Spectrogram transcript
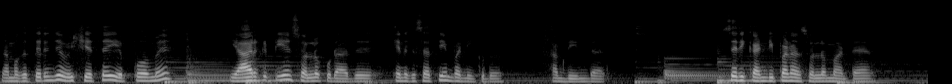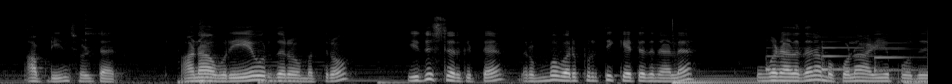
நமக்கு தெரிஞ்ச விஷயத்த எப்போவுமே யாருக்கிட்டேயும் சொல்லக்கூடாது. எனக்கு சத்தியம் பண்ணி கொடு அப்படின்றார். சரி கண்டிப்பாக நான் சொல்ல மாட்டேன் அப்படின்னு சொல்லிட்டார். ஆனால் ஒரே ஒரு தடவை மாத்திரம் யுதிஷ்டர்கிட்ட ரொம்ப வற்புறுத்தி கேட்டதுனால உங்களால் தான் நம்ம குலம் அழிய போகுது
